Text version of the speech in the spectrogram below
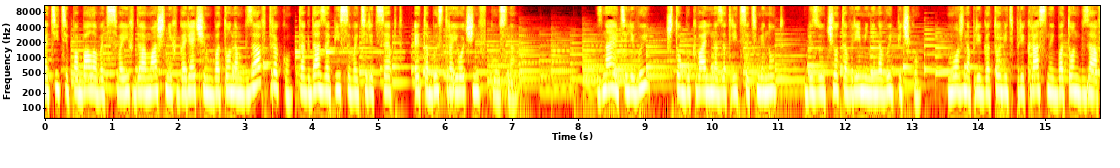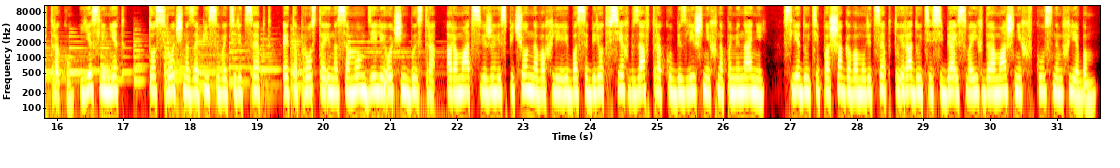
Хотите побаловать своих домашних горячим батоном к завтраку? Тогда записывайте рецепт, это быстро и очень вкусно. Знаете ли вы, что буквально за 30 минут, без учета времени на выпечку, можно приготовить прекрасный батон к завтраку? Если нет, то срочно записывайте рецепт, это просто и на самом деле очень быстро, аромат свежеиспеченного хлеба соберет всех к завтраку без лишних напоминаний, следуйте пошаговому рецепту и радуйте себя и своих домашних вкусным хлебом.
